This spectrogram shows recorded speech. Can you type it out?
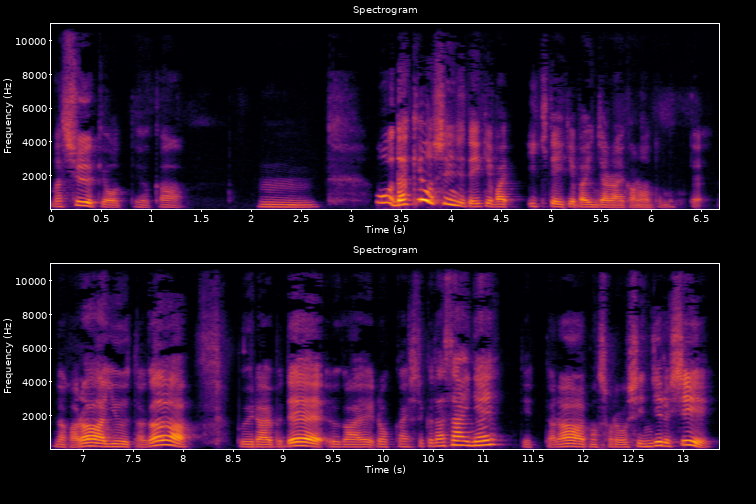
まあ、宗教っていうか、うん、を、だけを信じていけば、生きていけばいいんじゃないかなと思って。だから、ゆうたが V ライブでうがい6回してくださいね。って言ったら、まあ、それを信じるし、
